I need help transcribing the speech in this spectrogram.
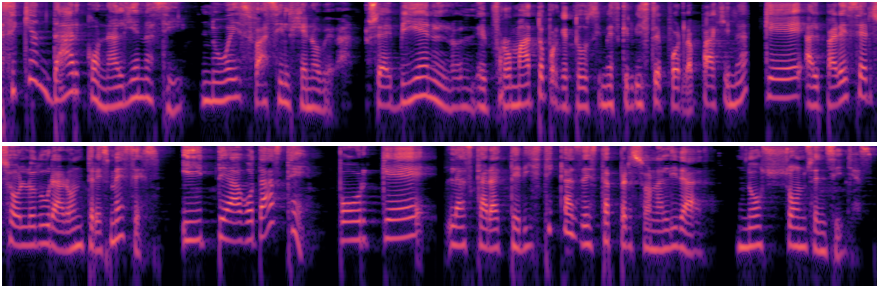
Así que andar con alguien así no es fácil, Genoveva. O sea, vi en el formato, porque tú sí me escribiste por la página, que al parecer solo duraron tres meses. Y te agotaste, porque las características de esta personalidad no son sencillas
